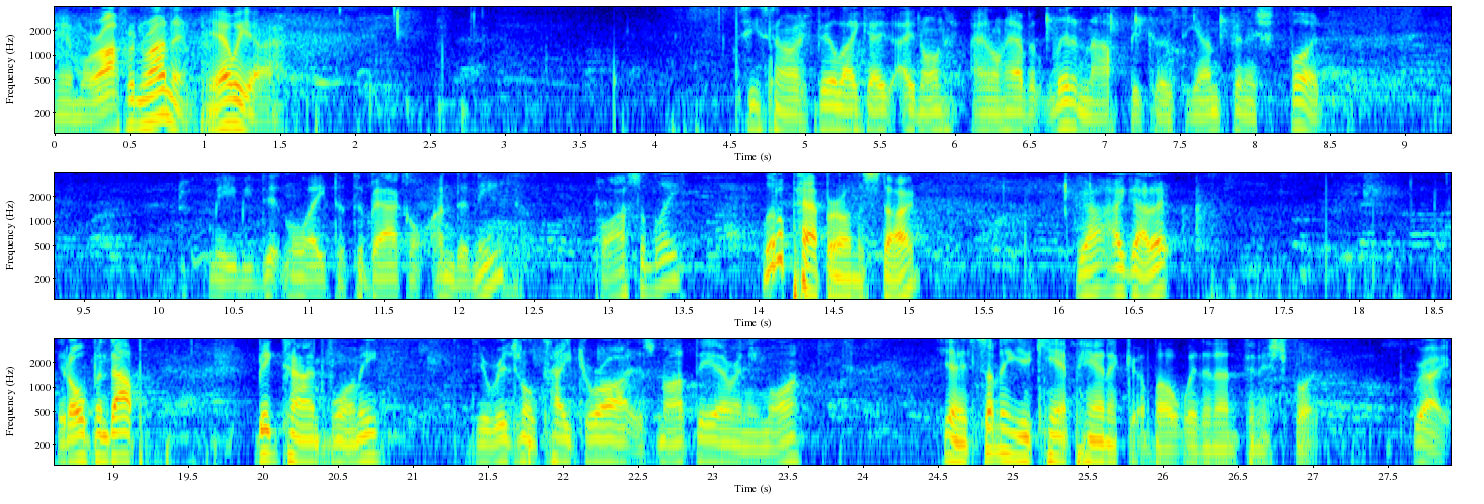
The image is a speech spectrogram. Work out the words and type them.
And we're off and running. Yeah, we are. See, so I feel like I, I don't I don't have it lit enough because the unfinished foot maybe didn't light the tobacco underneath, possibly. A Little pepper on the start. Yeah, I got it. It opened up big time for me. The original tight draw is not there anymore. Yeah, it's something you can't panic about with an unfinished foot. Right.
